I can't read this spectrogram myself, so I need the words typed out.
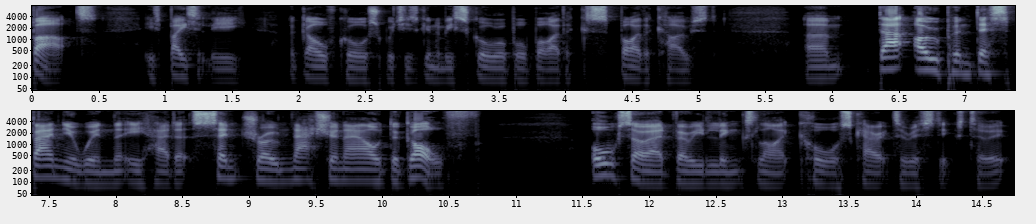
but it's basically a golf course which is going to be scoreable by the by the coast. Um, that Open d'Espagne win that he had at Centro Nacional de Golf also had very links-like course characteristics to it.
